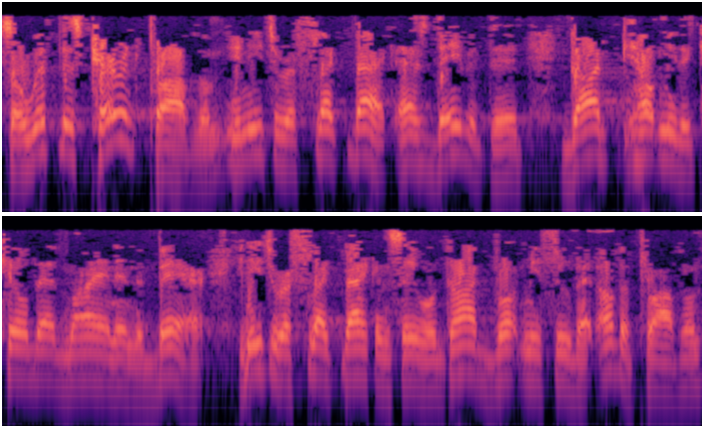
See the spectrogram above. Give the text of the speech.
So with this current problem, you need to reflect back, as David did. God helped me to kill that lion and the bear. You need to reflect back and say, well, God brought me through that other problem.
